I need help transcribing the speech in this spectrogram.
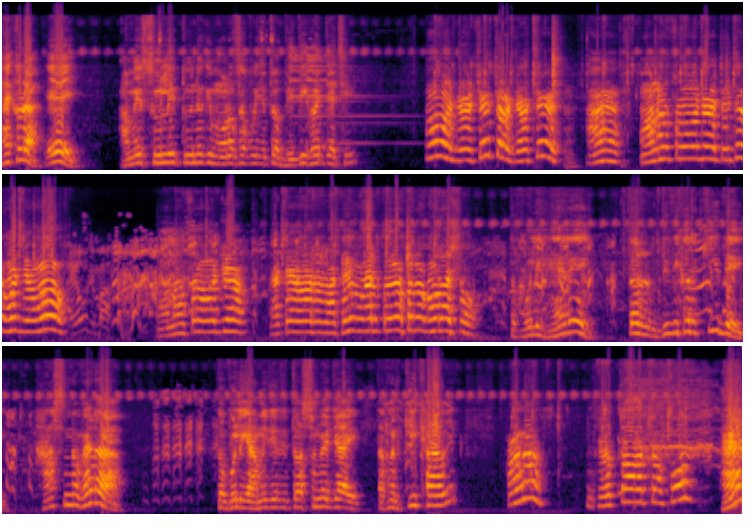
হ্যাঁ খুড়া এই আমি শুনলি তুই নাকি মনসা পুজো তোর দিদি ঘর যাচ্ছি। ও যাচ্ছি তো যাচ্ছি। দিদি ঘর যাব। একেবারে রাখি বার করে ঘর আসো তো বলি হ্যাঁ রে তোর দিদি ঘরে কি দেই? হাঁস না ভেড়া? তো বলি আমি যদি তোর সঙ্গে যাই তখন কি খাওয়াবে? কেন জুতা চপ্পল? হ্যাঁ?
